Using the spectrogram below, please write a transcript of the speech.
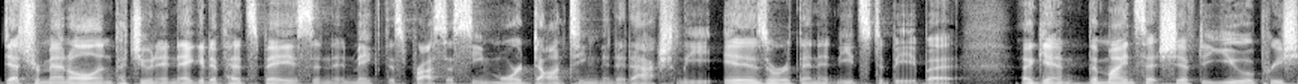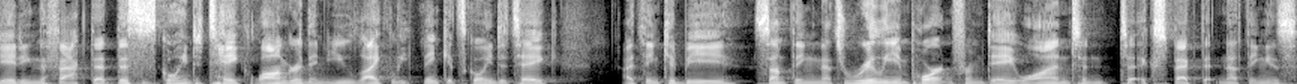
detrimental and put you in a negative headspace and, and, make this process seem more daunting than it actually is or than it needs to be. But again, the mindset shift of you appreciating the fact that this is going to take longer than you likely think it's going to take, I think could be something that's really important from day one to, to expect that nothing is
